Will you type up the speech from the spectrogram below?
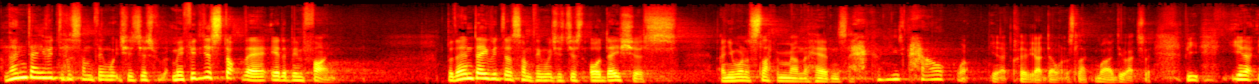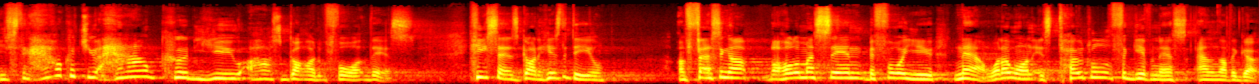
And then David does something which is just, I mean, if he'd just stopped there, it'd have been fine. But then David does something which is just audacious and you want to slap him around the head and say, how, could you, how? Well, you know, clearly I don't want to slap him. Well, I do actually. But, you, you know, you just think, how could you, how could you ask God for this? He says, God, here's the deal. I'm fessing up the whole of my sin before you. Now, what I want is total forgiveness and another go.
